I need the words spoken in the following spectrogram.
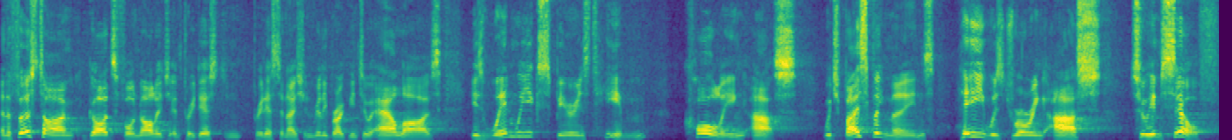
And the first time God's foreknowledge and predestination really broke into our lives is when we experienced him calling us, which basically means he was drawing us to himself.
